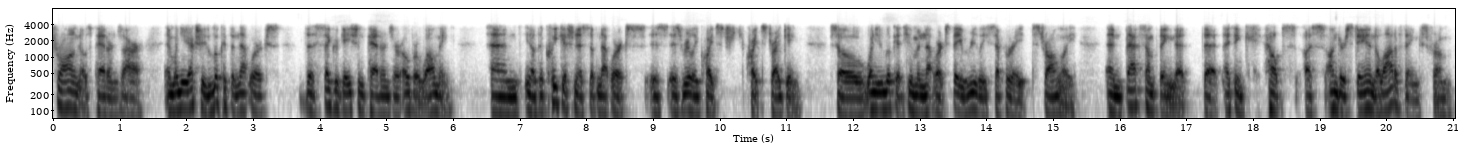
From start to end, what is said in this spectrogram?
strong those patterns are. And when you actually look at the networks, the segregation patterns are overwhelming and you know the cliquishness of networks is is really quite quite striking. So when you look at human networks, they really separate strongly, and that's something that that I think helps us understand a lot of things from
